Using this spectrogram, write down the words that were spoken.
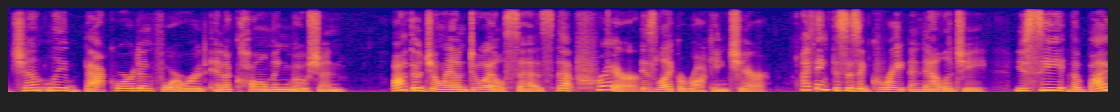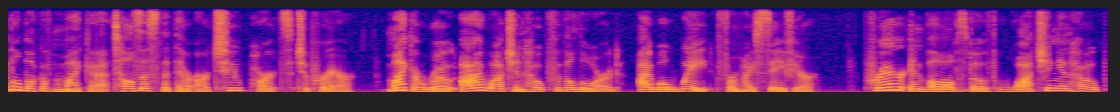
gently backward and forward in a calming motion. Author Joanne Doyle says that prayer is like a rocking chair. I think this is a great analogy. You see, the Bible book of Micah tells us that there are two parts to prayer Micah wrote, I watch and hope for the Lord. I will wait for my Savior. Prayer involves both watching in hope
